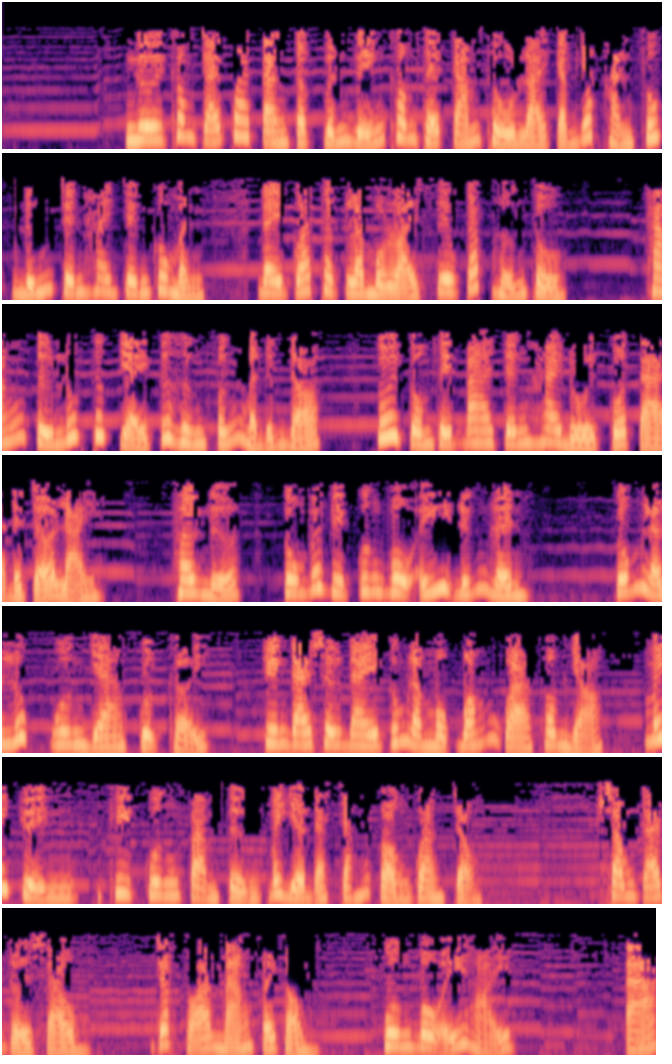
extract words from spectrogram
Người không trải qua tàn tật vĩnh viễn không thể cảm thụ loại cảm giác hạnh phúc đứng trên hai chân của mình, đây quả thật là một loại siêu cấp hưởng thụ. Hắn từ lúc thức dậy cứ hưng phấn mà đứng đó, cuối cùng thì ba chân hai đùi của ta đã trở lại. Hơn nữa, cùng với việc quân vô ý đứng lên, cũng là lúc quân gia quật khởi. Chuyện đại sự này cũng là một bón quà không nhỏ, mấy chuyện khi quân phạm tượng bây giờ đã chẳng còn quan trọng. Xong cả rồi sao? Rất thỏa mãn phải không? Quân vô ý hỏi. À,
